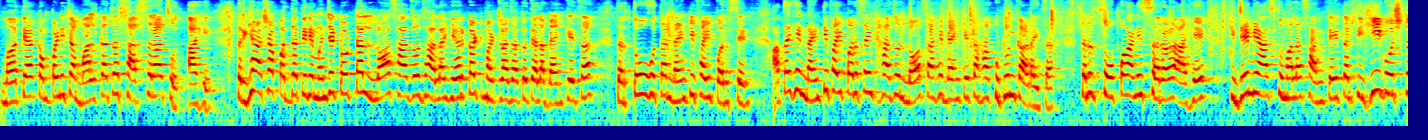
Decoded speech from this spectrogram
मग त्या कंपनीच्या मालकाचा सासराच होत आहे. तर ह्या अशा पद्धतीने म्हणजे टोटल लॉस हा जो झाला हेअरकट म्हटला जातो त्याला बँकेचा तर तो होता नाईंटी फाईव्ह पर्सेंट आता हे नाईंटी फाईव्ह पर्सेंट हा जो लॉस आहे बँकेचा हा कुठून काढायचा? तर सोपं आणि सरळ आहे की जे मी आज तुम्हाला सांगते तर ती ही गोष्ट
